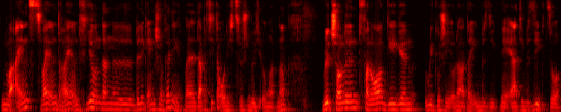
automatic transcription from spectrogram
Nummer 1, 2 und 3 und 4 und dann äh, bin ich eigentlich schon fertig, weil da passiert da auch nicht zwischendurch irgendwas, ne? Rich Holland verlor gegen Ricochet oder hat er ihn besiegt? Ne, er hat ihn besiegt. So.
